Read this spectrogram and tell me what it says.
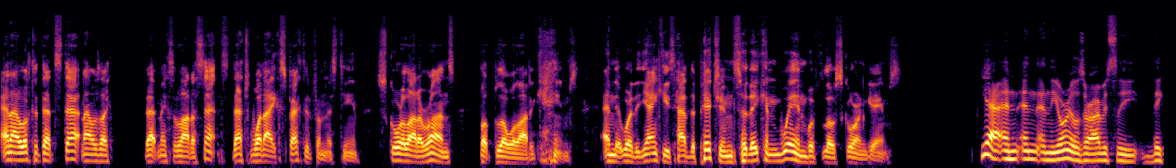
And I looked at that stat and I was like, that makes a lot of sense. That's what I expected from this team score a lot of runs, but blow a lot of games. And that where the Yankees have the pitching so they can win with low scoring games. Yeah, and and and the Orioles are obviously they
